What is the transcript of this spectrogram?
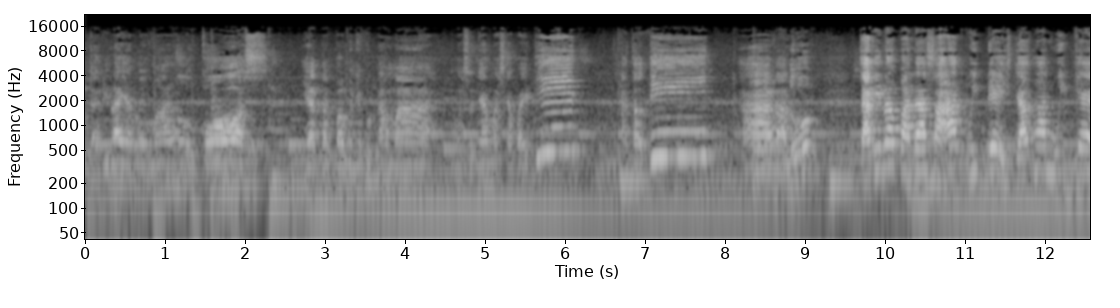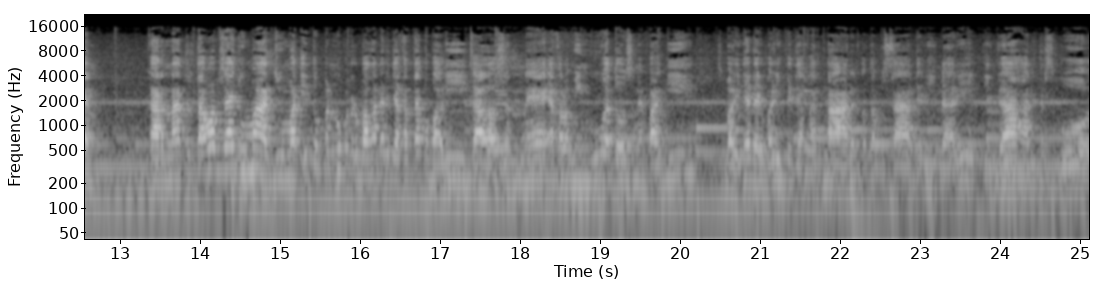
Carilah yang memang low cost. Ya tanpa menyebut nama. Maksudnya maskapai tit atau tit. Nah, lalu carilah pada saat weekdays, jangan weekend. Karena terutama misalnya Jumat, Jumat itu penuh penerbangan dari Jakarta ke Bali. Kalau Senin, eh, kalau Minggu atau Senin pagi, sebaliknya dari Bali ke Jakarta dan kota besar. Jadi hindari tiga hari tersebut.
